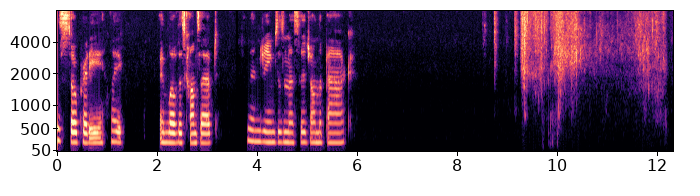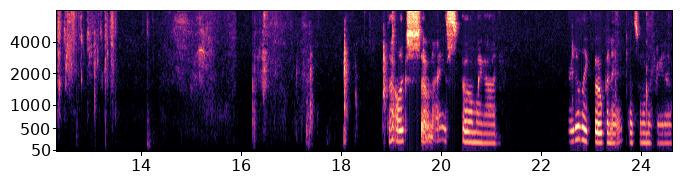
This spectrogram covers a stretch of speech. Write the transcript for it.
This is so pretty. Like, I love this concept. And then James's message on the back. That looks so nice. Oh my god. I'm afraid to like open it. That's what I'm afraid of.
